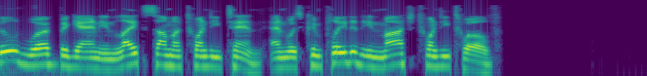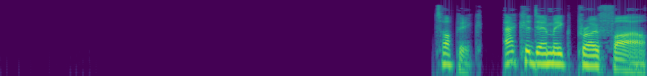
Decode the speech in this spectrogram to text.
Build work began in late summer 2010, and was completed in March 2012. Topic. Academic profile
